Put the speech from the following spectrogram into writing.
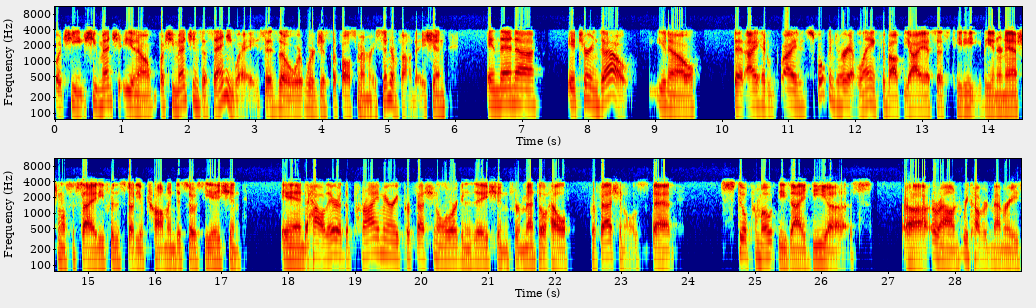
but she she mentioned you know, but she mentions us anyways as though we're we're just the False Memory Syndrome Foundation, and then uh, it turns out you know, that I had I had spoken to her at length about the ISSTD, the International Society for the Study of Trauma and Dissociation, and how they're the primary professional organization for mental health professionals that still promote these ideas uh, around recovered memories,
